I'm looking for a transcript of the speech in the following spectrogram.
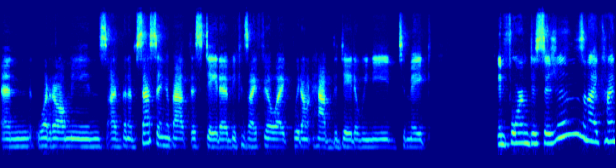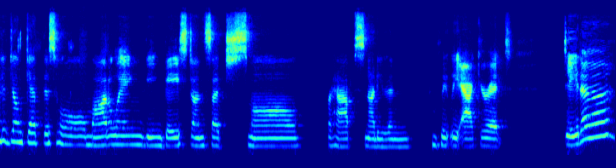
and what it all means. I've been obsessing about this data because I feel like we don't have the data we need to make informed decisions. And I kind of don't get this whole modeling being based on such small, perhaps not even completely accurate data.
